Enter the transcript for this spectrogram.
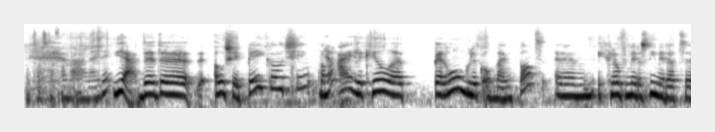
wat was daarvan de aanleiding? Ja, de, de, de OCP-coaching kwam ja? eigenlijk heel uh, per ongeluk op mijn pad. Um, ik geloof inmiddels niet meer dat uh,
